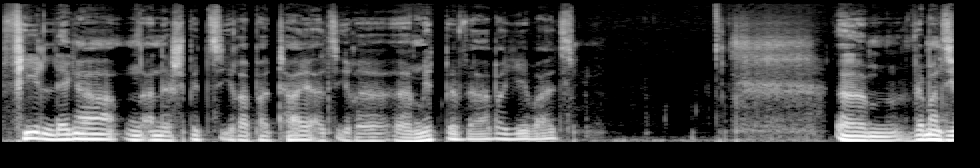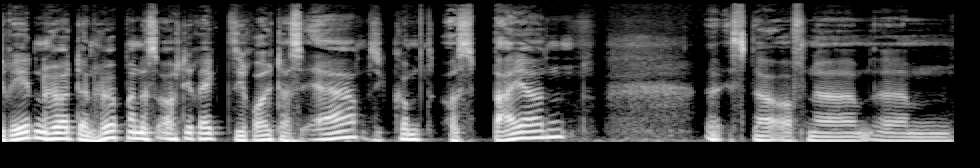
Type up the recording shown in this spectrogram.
viel länger an der Spitze ihrer Partei als ihre äh, Mitbewerber jeweils. Ähm, wenn man sie reden hört, dann hört man es auch direkt. Sie rollt das R. Sie kommt aus Bayern, äh, ist da auf eine ähm,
